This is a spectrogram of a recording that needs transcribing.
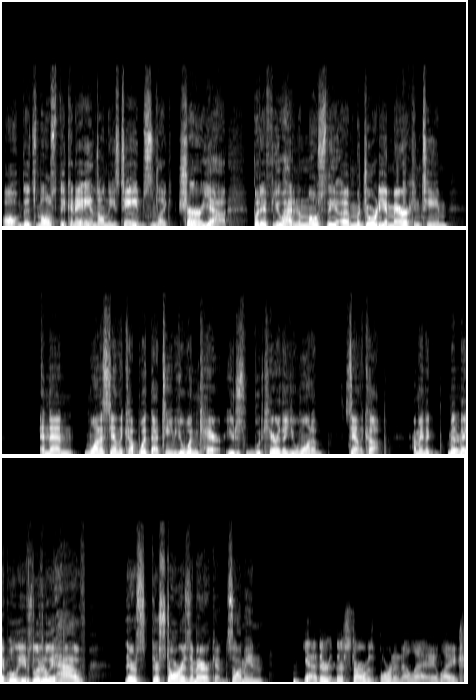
all it's mostly Canadians on these teams. And like, sure, yeah. But if you had a mostly a majority American team and then won a Stanley Cup with that team, you wouldn't care. You just would care that you won a Stanley Cup. I mean, the Maple Leafs literally have their their star is American. So I mean, yeah their their star was born in LA like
